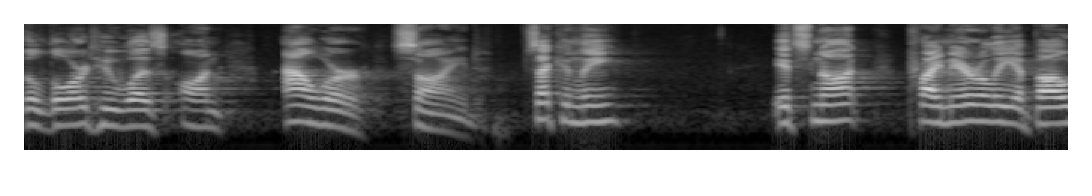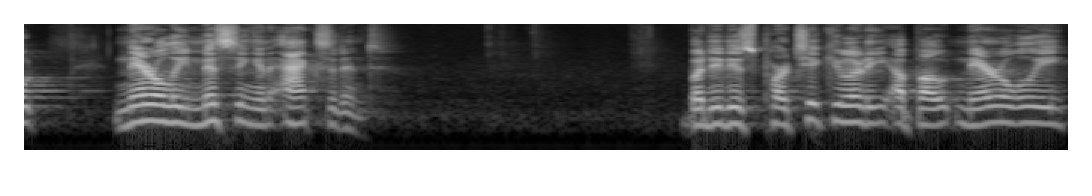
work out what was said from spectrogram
the Lord who was on our side. Secondly, it's not primarily about narrowly missing an accident, but it is particularly about narrowly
